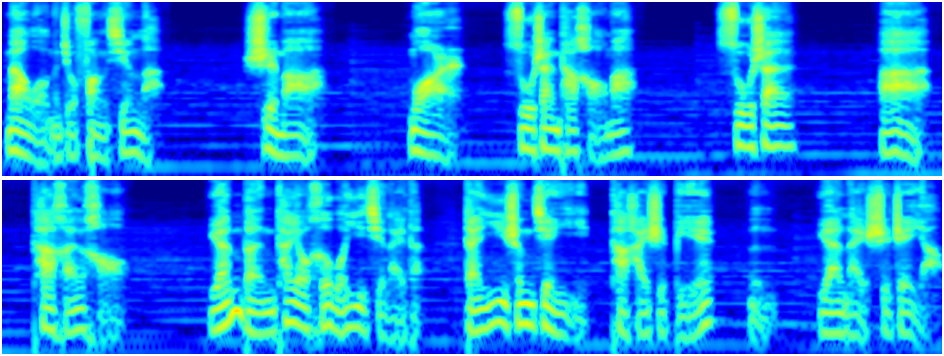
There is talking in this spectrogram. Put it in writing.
那我们就放心了，是吗？莫尔，苏珊她好吗？苏珊，啊，她很好。原本她要和我一起来的，但医生建议她还是别。嗯，原来是这样。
